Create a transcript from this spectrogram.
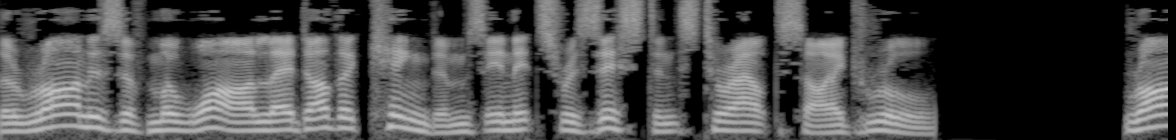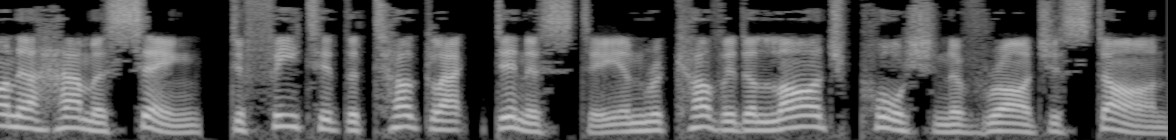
The Ranas of Mewar led other kingdoms in its resistance to outside rule. Rana Hamma Singh, defeated the Tughlaq dynasty and recovered a large portion of Rajasthan.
